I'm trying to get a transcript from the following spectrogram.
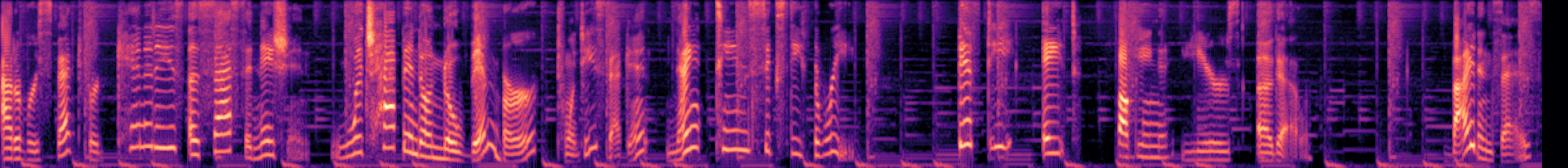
out of respect for Kennedy's assassination, which happened on November 22nd, 1963. 58 fucking years ago. Biden says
